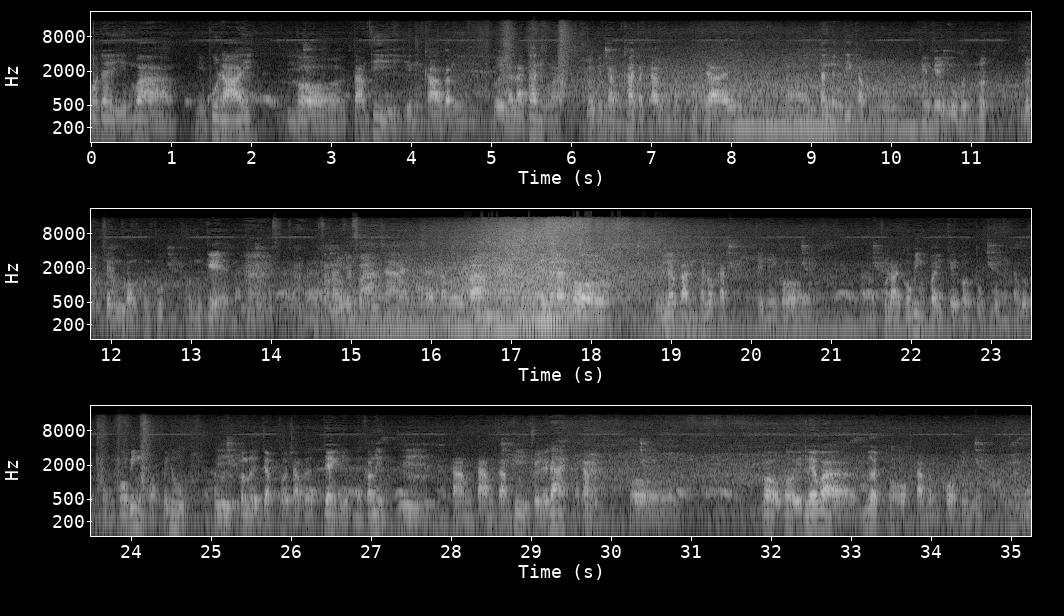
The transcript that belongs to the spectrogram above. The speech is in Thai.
ก็ได้เห็นว่ามีผู้ร้ายอืมก็ตามที่เห็นข่าวกันโดยหลายๆท่านว่าคือเป็นการฆาตกรรมกับคุณยายอ่าท่านหนึ่งที่ขับแกแกอยู่บนรถรถเข็นของคุณผู้คุณแก่นะอ่าสามรถไฟฟ้าใช่ใช่สามรถไฟฟ้าเพราะฉะนั้นก็เห็นแล้วกันทะเลาะกันทีนี้ก็อ่า ผู้ร้ายก็วิ่งไปแกก็ตกลงจากรถผมก็วิ่งออกไปดูนะครับอืม ก็เลยจับโทรศัพท์แล้วแจ้งเหตุหนึ่งเก้าหนึ่งอืม ตามตามตามที่ช่วยเหลือได้นะครับครับ ก็ก็ก็เห็นแล้วว่าเลือดก็ออกตามลำคอแกเยอะ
